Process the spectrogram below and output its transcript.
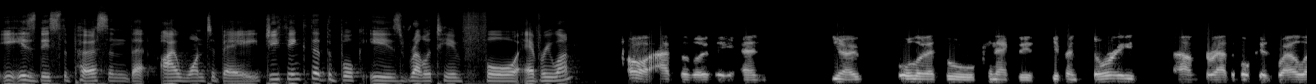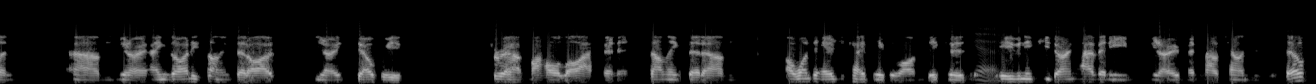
is this the person that I want to be? Do you think that the book is relative for everyone? Oh, absolutely. And, you know, all of us will connect with different stories um, throughout the book as well. And, um, you know, anxiety is something that I've, you know, dealt with throughout my whole life. And it, something that um, I want to educate people on because yeah. even if you don't have any, you know, mental health challenges yourself,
